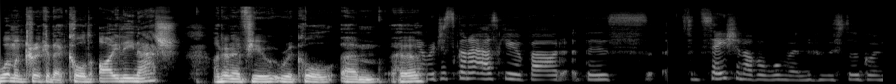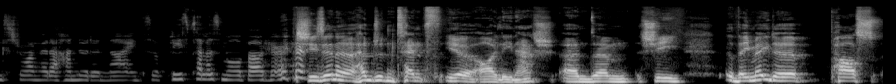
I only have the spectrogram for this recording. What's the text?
woman cricketer called Eileen Ash. I don't know if you recall um, her. Yeah, we're just going to ask you about this sensation of a woman who is still going strong at 109. So please tell us more about her. She's in her 110th year, Eileen Ash, and um, she they made her pass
